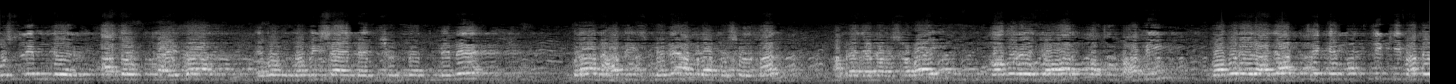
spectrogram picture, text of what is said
মুসলিমদের আদব কায়দা এবং নবী সাহেবের সুন্নত মেনে, কোরআন, হাদিস মেনে আমরা মুসলমান। আমরা যেন সবাই কবরে যাওয়ার কথা ভাবি। কবরের আজাদ থেকে মুক্তি কীভাবে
